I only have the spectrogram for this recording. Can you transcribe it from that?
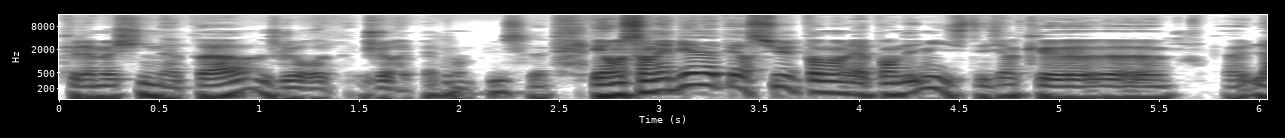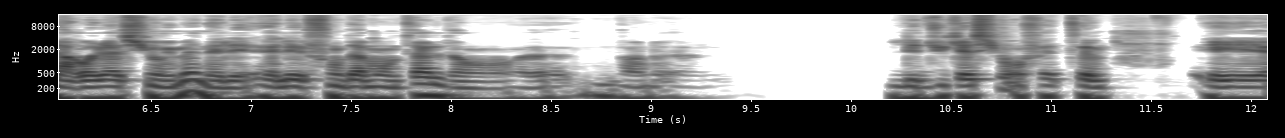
que, la machine n'a pas, je le, je le, répète en plus, et on s'en est bien aperçu pendant la pandémie, c'est-à-dire que la relation humaine, elle est, elle est fondamentale dans, dans l'éducation en fait. Et,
